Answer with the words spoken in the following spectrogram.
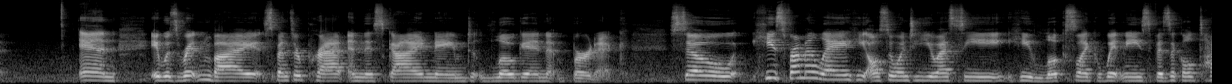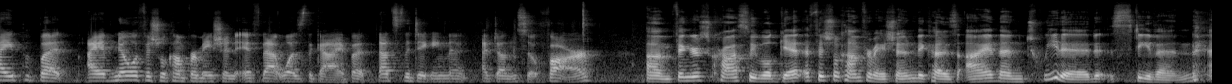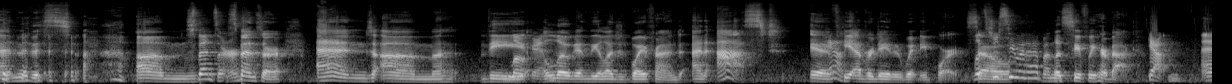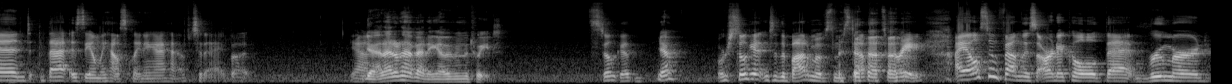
And it was written by Spencer Pratt and this guy named Logan Burdick. So he's from LA. He also went to USC. He looks like Whitney's physical type, but I have no official confirmation if that was the guy. But that's the digging that I've done so far. Um, fingers crossed we will get official confirmation because I then tweeted Steven and this um, Spencer. Spencer and um, the Logan. the alleged boyfriend, and asked if Yeah. he ever dated Whitney Port. So Let's just see what happens. Let's see if we hear back. Yeah, and that is the only house cleaning I have today. But yeah, Yeah, and I don't have any other than the tweet. still good. Yeah. We're still getting to the bottom of some stuff. It's great. I also found this article that rumored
